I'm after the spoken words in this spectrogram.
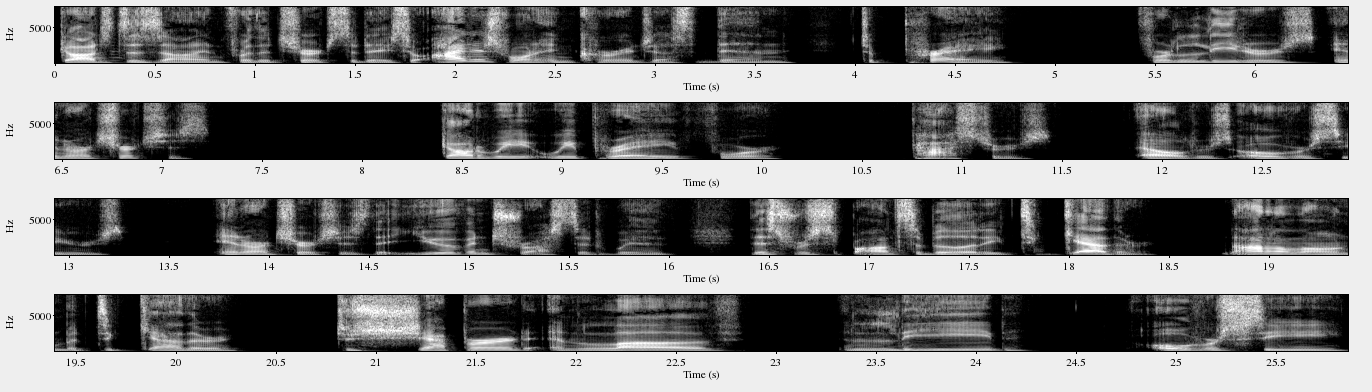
God's design for the church today. So I just want to encourage us then to pray for leaders in our churches. God, we, we pray for pastors, elders, overseers in our churches that you have entrusted with this responsibility together, not alone, but together to shepherd and love and lead, oversee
